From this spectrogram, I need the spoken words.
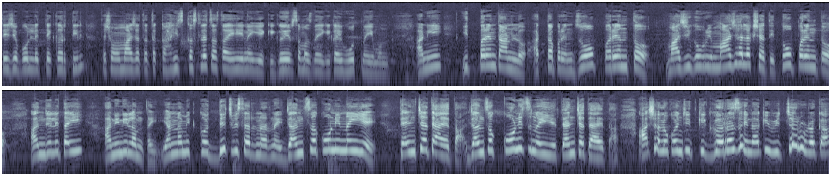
ते जे बोलले ते करतील. त्याच्यामुळे माझ्यात आता काहीच कसलंच आता हे नाही आहे की गैरसमज नाही की काही होत नाही म्हणून. आणि इथपर्यंत आणलं आत्तापर्यंत जोपर्यंत माझी गौरी माझ्या लक्षात आहे तोपर्यंत अंजलीताई आणि नीलमताई यांना मी कधीच विसरणार नाही. ज्यांचं कोणी नाही आहे त्यांच्या त्या येता ज्यांचं कोणीच नाही आहे त्यांच्या त्या येता अशा लोकांची इतकी गरज आहे ना की विचारू नका.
